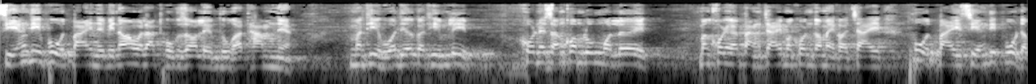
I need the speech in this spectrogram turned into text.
เสียงที่พูดไปเนี่ยพี่น้องเวลาถูกซอเลมถูกอาธรรมเนี่ย มันทีหัวเดียวกับทีมรีบ คนในสังคมรุมหมดเลย บางคนก็ตั้งใจ บางคนก็ไม่เข้าใจ พูดไปเสียงที่พูดแต่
